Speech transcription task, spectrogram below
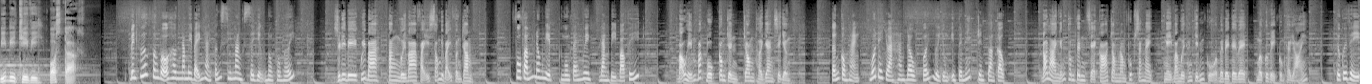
BBTV Postcard Bình Phước phân bổ hơn 57.000 tấn xi măng xây dựng nông thôn mới. GDP quý 3 tăng 13,67%. Phụ phẩm nông nghiệp, nguồn tài nguyên đang bị bỏ phí. Bảo hiểm bắt buộc công trình trong thời gian xây dựng. Tấn công mạng, mối đe dọa hàng đầu với người dùng Internet trên toàn cầu. Đó là những thông tin sẽ có trong 5 phút sáng nay, ngày 30 tháng 9 của BBTV. Mời quý vị cùng theo dõi. Thưa quý vị,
